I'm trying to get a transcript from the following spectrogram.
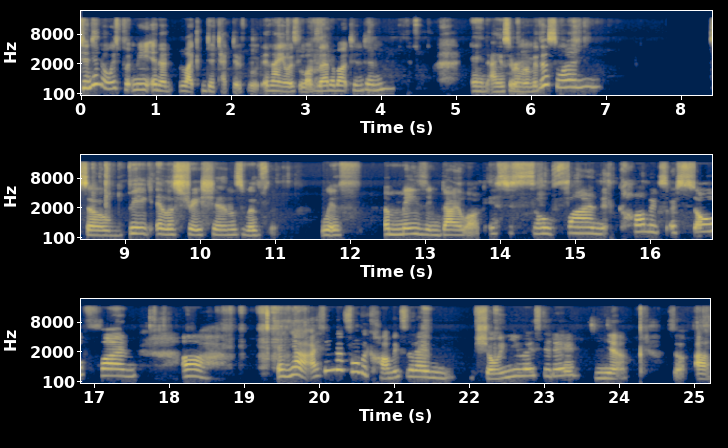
tintin always put me in a like detective mood and i always love that about tintin and i also remember this one so big illustrations with with amazing dialogue it's just so fun comics are so fun oh. and yeah i think that's all the comics that i'm showing you guys today. Yeah. So uh,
